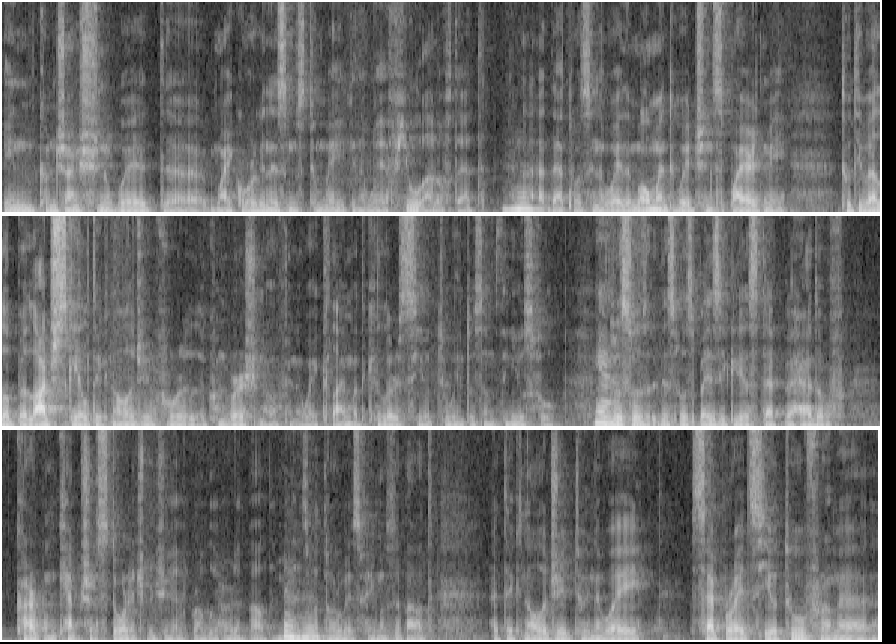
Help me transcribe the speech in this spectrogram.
in conjunction with uh, microorganisms to make in a way a fuel out of that. Mm -hmm. And uh, that was in a way the moment which inspired me to develop a large scale technology for the conversion of, in a way, climate killer CO2 into something useful. Yeah. This, was, this was basically a step ahead of carbon capture storage, which you have probably heard about. I mean, mm -hmm. that's what Norway is famous about a technology to, in a way, separate CO2 from a,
